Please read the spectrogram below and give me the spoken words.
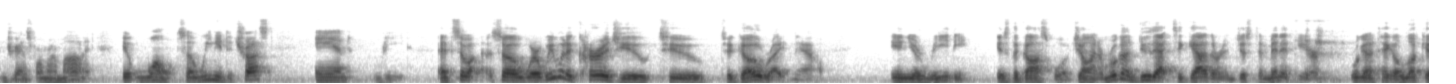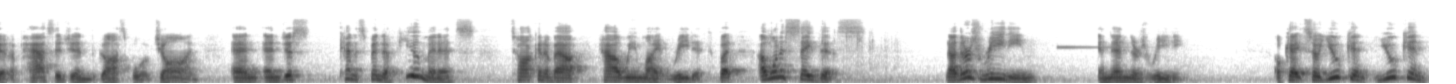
and mm-hmm. transform our mind? It won't. So we need to trust and read. And so, so where we would encourage you to to go right now in your reading is the Gospel of John, and we're going to do that together in just a minute. Here, we're going to take a look at a passage in the Gospel of John, and and just kind of spend a few minutes talking about how we might read it. But I want to say this. Now there's reading and then there's reading. Okay, so you can you can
